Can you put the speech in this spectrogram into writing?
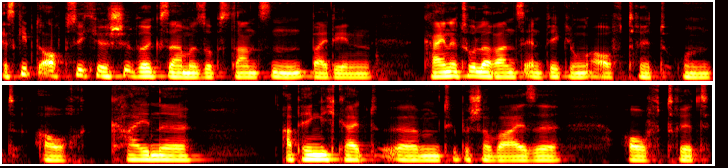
Es gibt auch psychisch wirksame Substanzen, bei denen keine Toleranzentwicklung auftritt und auch keine Abhängigkeit ähm, typischerweise auftritt.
